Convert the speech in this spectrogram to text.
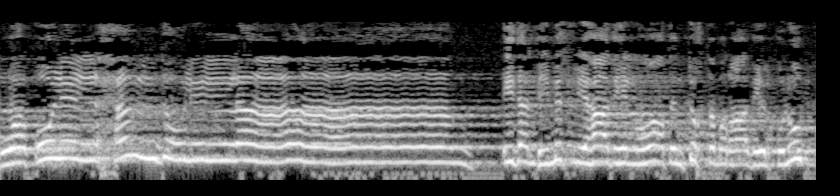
وقل الحمد لله. إذا في مثل هذه المواطن تختبر هذه القلوب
